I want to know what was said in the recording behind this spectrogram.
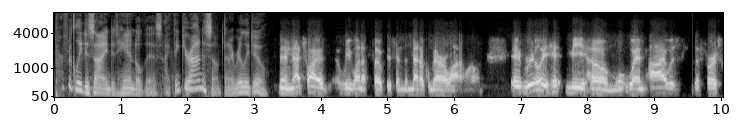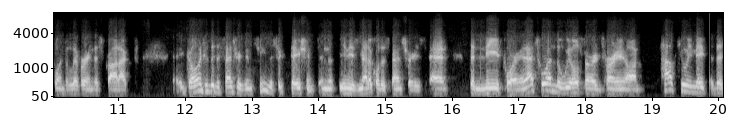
perfectly designed to handle this. I think you're onto something. I really do. And that's why we want to focus in the medical marijuana world it really hit me home when I was the first one delivering this product, going to the dispensaries and seeing the sick patients in, the, in these medical dispensaries and the need for it. And that's when the wheels started turning on. How can we make this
